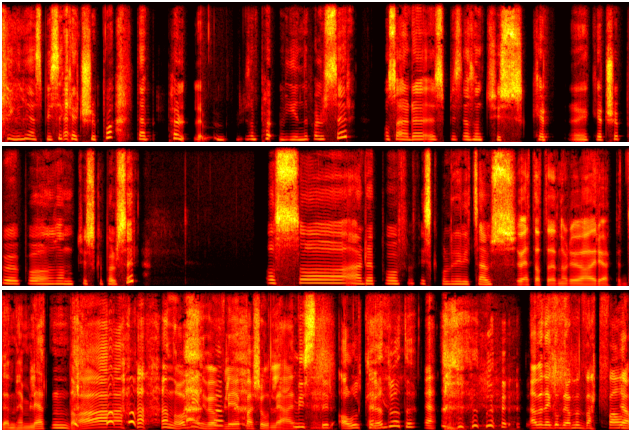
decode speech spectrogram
tingene jeg spiser ketsjup på. Det er pøl, liksom wienerpølser, og så er det, spiser jeg sånn tysk ketsjup på sånne tyske pølser. Og så er det på fiskeboller i hvit saus. Du vet at eh, når du har røpet den hemmeligheten, da Nå begynner vi å bli personlige her. Mister all kred, vet du. Ja, men det går bra, men i hvert fall Ja.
